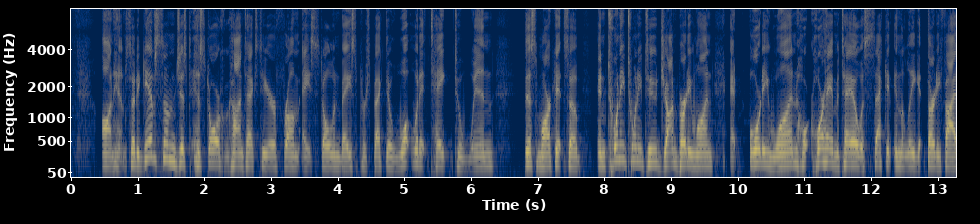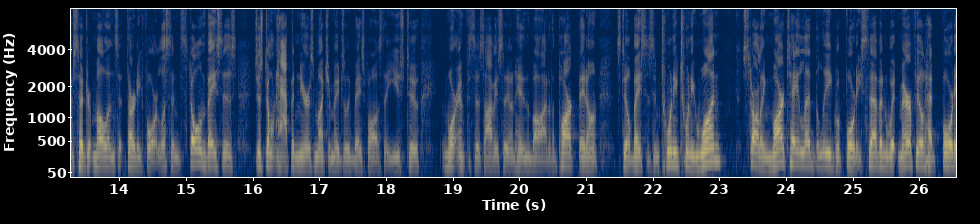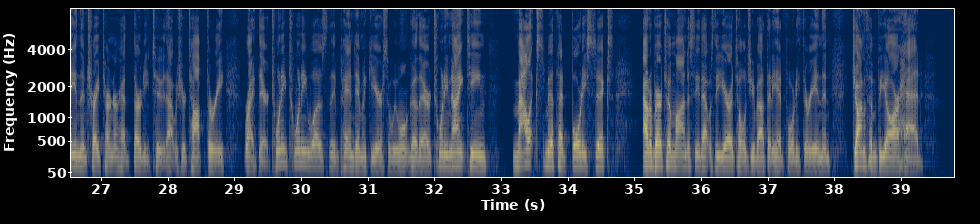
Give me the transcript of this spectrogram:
on him. So, to give some just historical context here from a stolen base perspective, what would it take to win this market? So, in 2022, Jon Berti won at 41. Jorge Mateo was second in the league at 35. Cedric Mullins at 34. Listen, stolen bases just don't happen near as much in Major League Baseball as they used to. More emphasis, obviously, on hitting the ball out of the park. They don't steal bases. In 2021, Starling Marte led the league with 47. Whit Merrifield had 40, and then Trea Turner had 32. That was your top three right there. 2020 was the pandemic year, so we won't go there. 2019, Mallex Smith had 46. Alberto Mondesi, that was the year I told you about that he had 43. And then Jonathan Villar had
